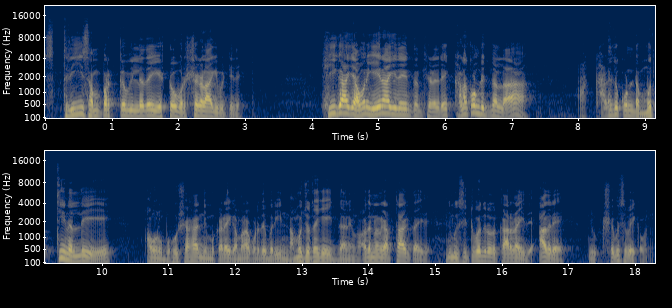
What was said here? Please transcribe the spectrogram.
ಸ್ತ್ರೀ ಸಂಪರ್ಕವಿಲ್ಲದೆ ಎಷ್ಟೋ ವರ್ಷಗಳಾಗಿ ಬಿಟ್ಟಿದೆ. ಹೀಗಾಗಿ ಅವನು ಏನಾಗಿದೆ ಅಂತಂತ ಹೇಳಿದ್ರೆ ಕಳ್ಕೊಂಡಿದ್ನಲ್ಲ, ಆ ಕಳೆದುಕೊಂಡ ಮತ್ತಿನಲ್ಲಿ ಅವನು ಬಹುಶಃ ನಿಮ್ಮ ಕಡೆ ಗಮನ ಕೊಡದೆ ಬರೀ ನಮ್ಮ ಜೊತೆಗೇ ಇದ್ದಾನೆ ಅವನು. ಅದು ನನಗೆ ಅರ್ಥ ಆಗ್ತಾ ಇದೆ. ನಿಮಗೆ ಸಿಟ್ಟು ಬಂದಿರೋದಕ್ಕೆ ಕಾರಣ ಇದೆ. ಆದರೆ ನೀವು ಕ್ಷಮಿಸಬೇಕು ಅವನ್ನ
